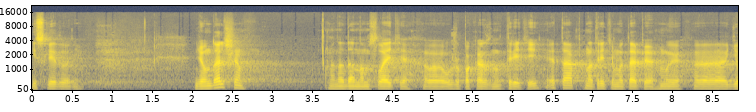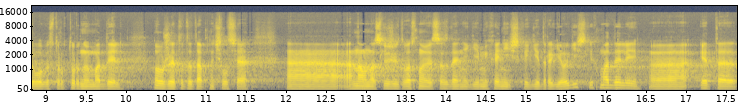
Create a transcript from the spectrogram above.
исследований. Идем дальше. На данном слайде э, уже показан третий этап. На третьем этапе мы э, геологоструктурную модель, но уже этот этап начался, э, она у нас лежит в основе создания геомеханической и гидрогеологических моделей. Это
